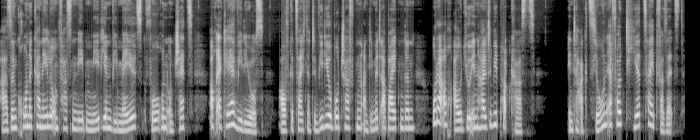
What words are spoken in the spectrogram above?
Asynchrone Kanäle umfassen neben Medien wie Mails, Foren und Chats auch Erklärvideos, aufgezeichnete Videobotschaften an die Mitarbeitenden oder auch Audioinhalte wie Podcasts. Interaktion erfolgt hier zeitversetzt.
